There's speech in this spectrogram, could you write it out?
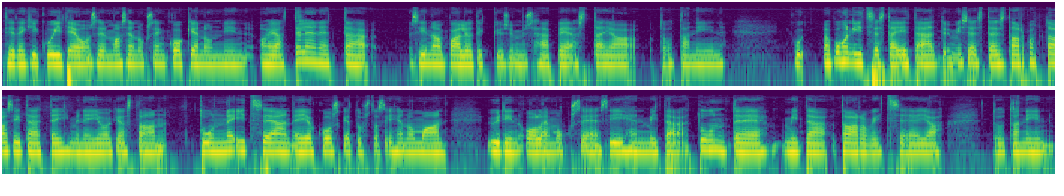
tietenkin kun itse olen sen masennuksen kokenut, niin ajattelen, että siinä on paljon kysymys häpeästä ja tota, niin, kun mä puhun itsestä etääntymisestä ja se tarkoittaa sitä, että ihminen ei oikeastaan tunne itseään, ei ole kosketusta siihen omaan ydinolemukseen, siihen mitä tuntee, mitä tarvitsee ja tota niin,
